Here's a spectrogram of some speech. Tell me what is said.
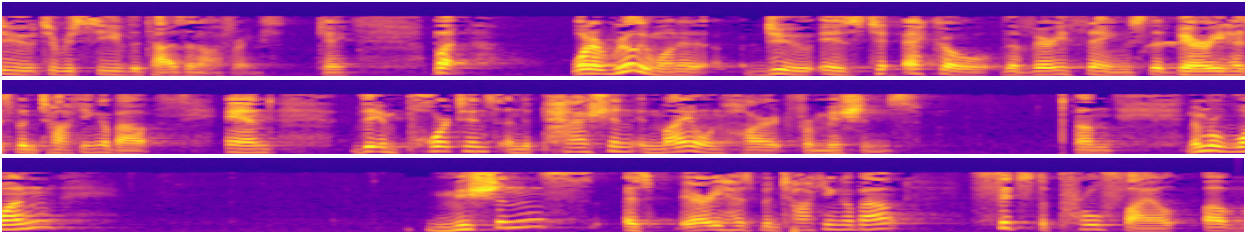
to, to receive the tithes and offerings. Okay? But what I really want to do is to echo the very things that Barry has been talking about and the importance and the passion in my own heart for missions. Um, number one, missions, as Barry has been talking about, fits the profile of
